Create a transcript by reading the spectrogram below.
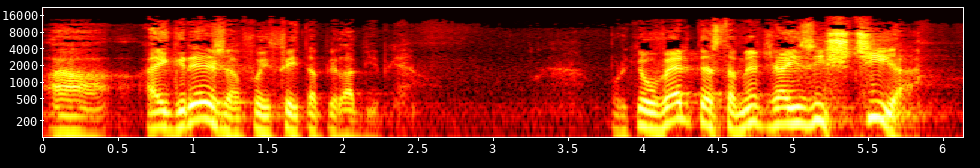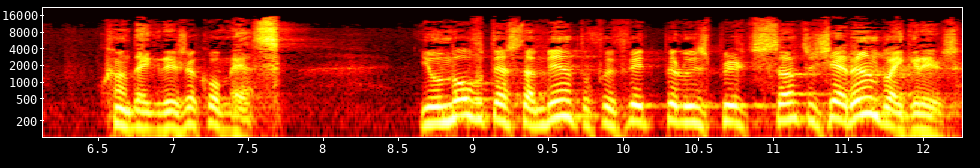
A, a igreja foi feita pela Bíblia. Porque o Velho Testamento já existia quando a igreja começa. E o Novo Testamento foi feito pelo Espírito Santo gerando a igreja.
